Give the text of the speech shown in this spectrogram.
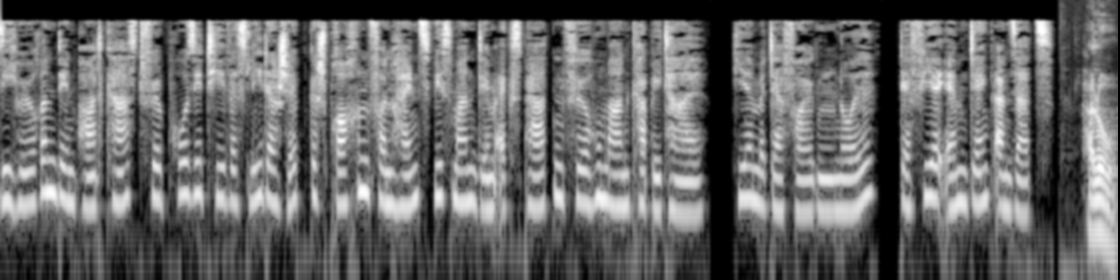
Sie hören den Podcast für positives Leadership gesprochen von Heinz Wiesmann, dem Experten für Humankapital. Hier mit der Folgen 0, der 4M-Denkansatz. Hallo,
